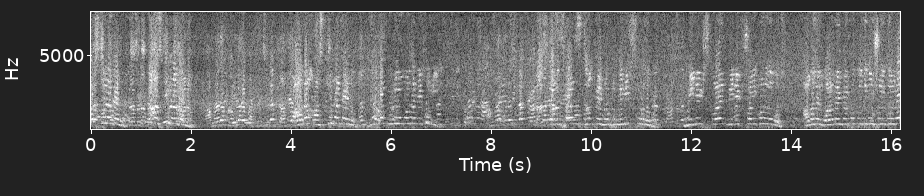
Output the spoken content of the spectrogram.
আসছো না কেন? তা আমরা কেন? মতো দেখুনি আমাদের গভর্নমেন্টের পক্ষ থেকেও সই করবে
